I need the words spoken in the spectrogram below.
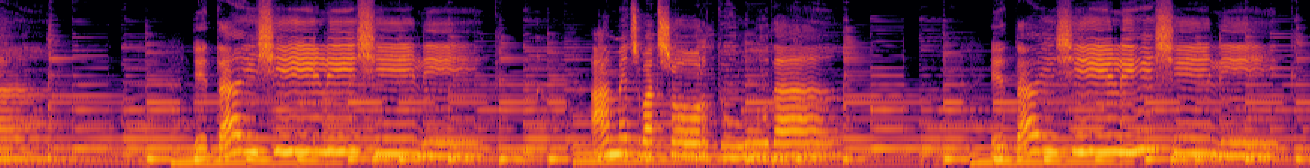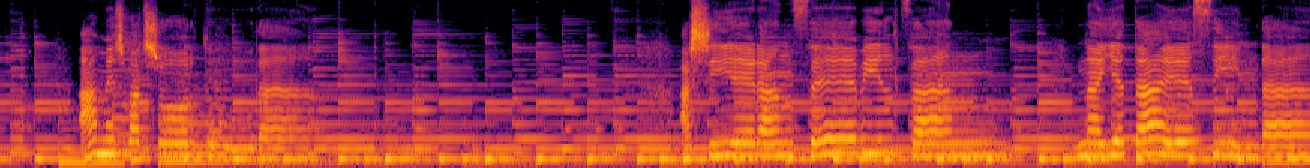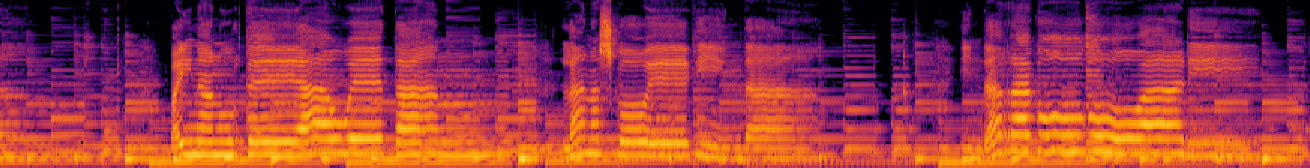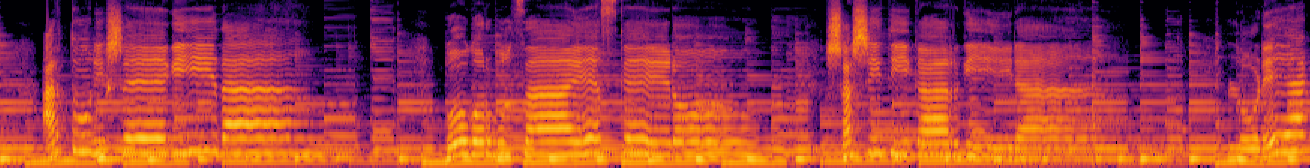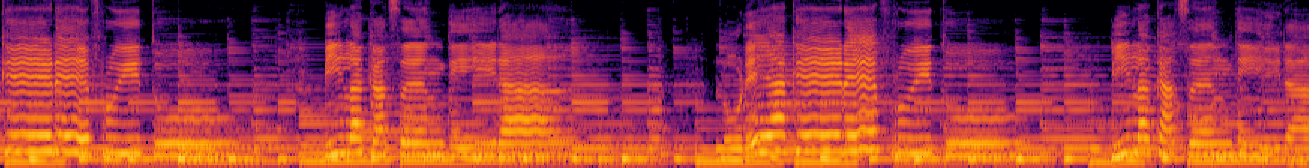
Eta isili isilik amets bat sortu da. Eta isili isilik amets bat sortu da. Asieran zebiltzan nahi eta ezin da. Bainan urte hauetan lan asko eginda Indarra gogoari harturik segida. Gogor bultza ezkero sasitik argira. Loreak ere fruitu bilakatzen dira. Loreak ere fruitu bilakatzen dira.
